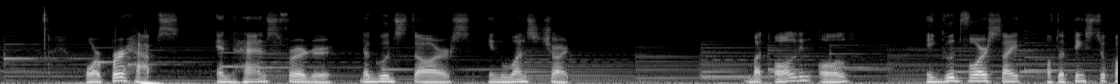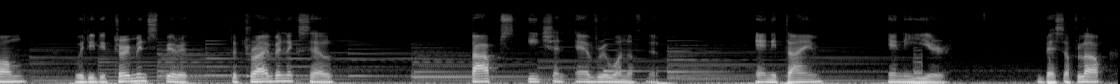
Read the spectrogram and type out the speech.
or perhaps enhance further the good stars in one's chart. But all in all, a good foresight of the things to come with a determined spirit to thrive and excel taps each and every one of them. Anytime, any year. Best of luck!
